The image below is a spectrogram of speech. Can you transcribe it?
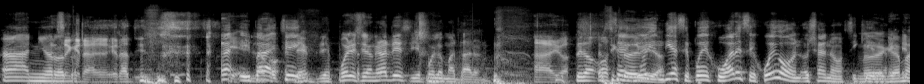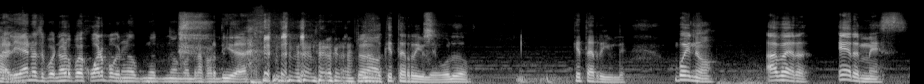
Ah, ni Pensé que era gratis. y che, de- después lo hicieron gratis y después lo mataron. Ahí va. pero, o sea, ¿y hoy en día se puede jugar ese juego o ya no? No Siquiera. debe quedar En mal. realidad no, se puede, no lo puedes jugar porque no, no, no encontrás partida. No, qué terrible, boludo. Qué terrible. Bueno, a ver, Hermes.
